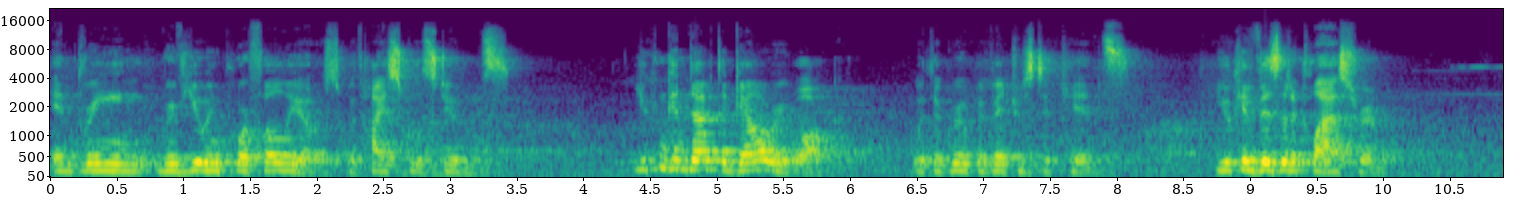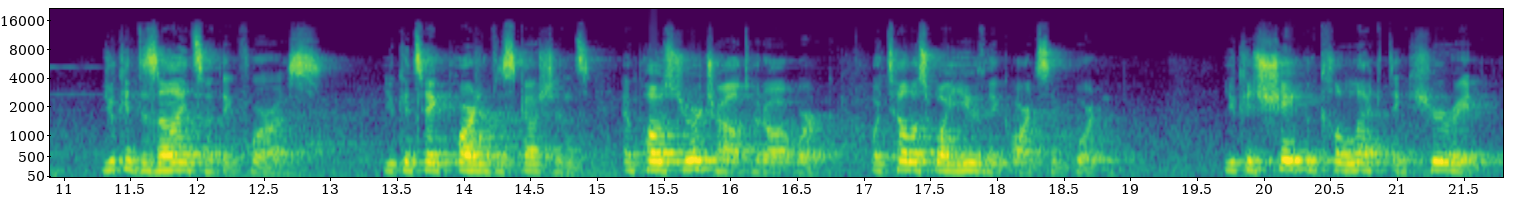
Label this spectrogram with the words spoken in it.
in bringing, reviewing portfolios with high school students. You can conduct a gallery walk with a group of interested kids. You can visit a classroom. You can design something for us. You can take part in discussions and post your childhood artwork or tell us why you think art's important. You can shape and collect and curate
